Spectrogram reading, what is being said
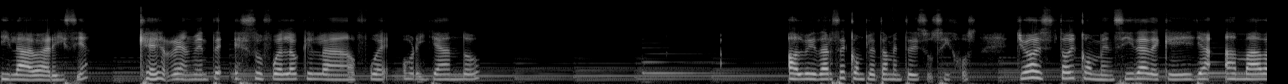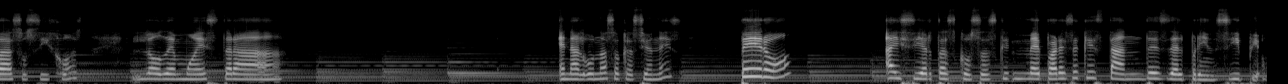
y la avaricia, que realmente eso fue lo que la fue orillando a olvidarse completamente de sus hijos. Yo estoy convencida de que ella amaba a sus hijos, lo demuestra en algunas ocasiones, pero hay ciertas cosas que me parece que están desde el principio.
